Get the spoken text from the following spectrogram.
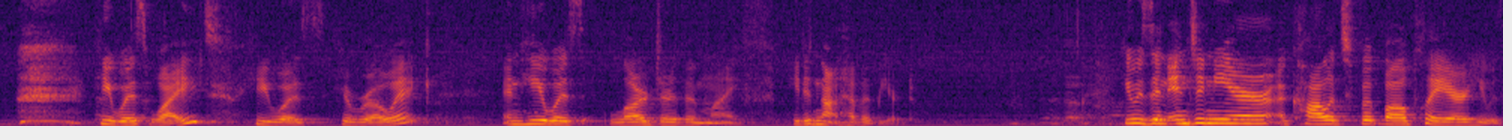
he was white, he was heroic, and he was larger than life. He did not have a beard. He was an engineer, a college football player. He was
